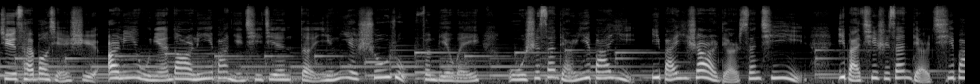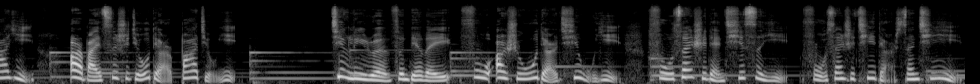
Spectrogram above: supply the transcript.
据财报显示，二零一五年到二零一八年期间的营业收入分别为五十三点一八亿、一百一十二点三七亿、一百七十三点七八亿、二百四十九点八九亿；净利润分别为负二十五点七五亿、负三十点七四亿、负三十七点三七亿、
